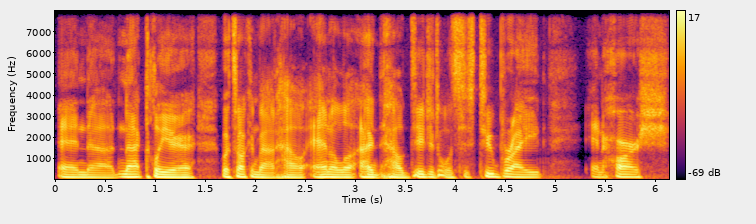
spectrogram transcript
and uh, not clear, were talking about how analog, uh, how digital was just too bright and harsh.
